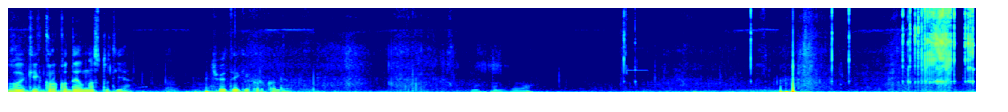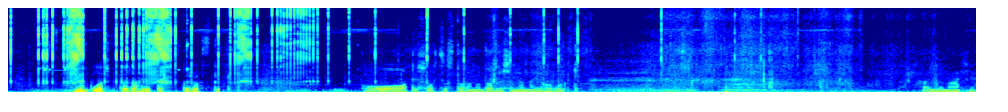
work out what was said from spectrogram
Великий крокодил у нас тут є. Чуєте, який крокодил? Ось там живе. Не може впирає так просто. О, пішов в цю сторону, добре, що не на його вудки. Хай є наші.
